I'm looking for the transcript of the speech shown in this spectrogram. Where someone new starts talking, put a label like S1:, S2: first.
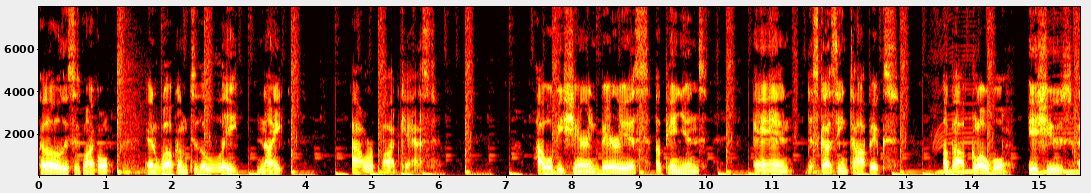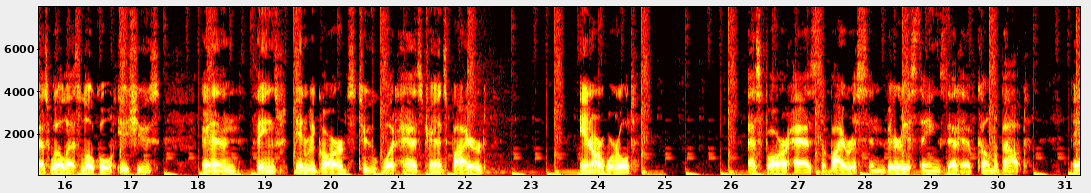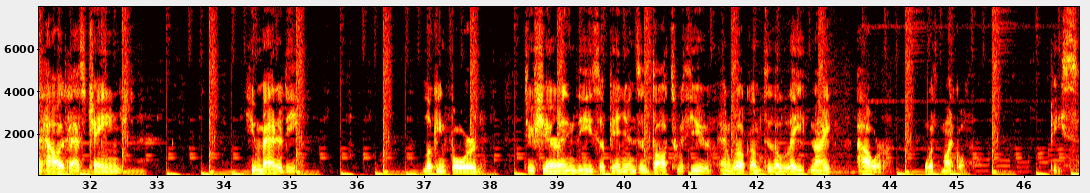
S1: Hello, this is Michael, and welcome to the Late Night Hour podcast. I will be sharing various opinions and discussing topics about global issues as well as local issues and things in regards to what has transpired in our world as far as the virus and various things that have come about and how it has changed humanity. Looking forward to sharing these opinions and thoughts with you, and welcome to the late night hour with Michael. Peace.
